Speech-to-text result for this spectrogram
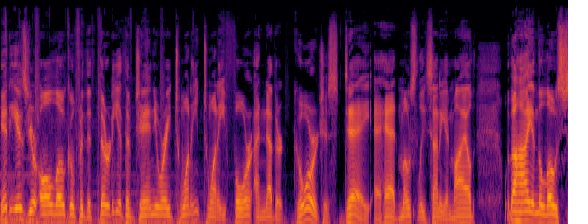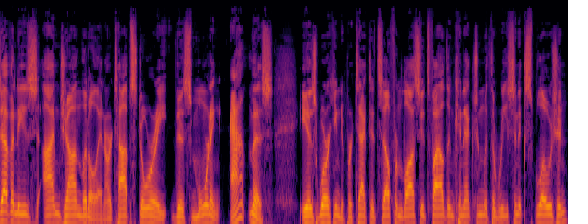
It is your all local for the 30th of January 2024. Another gorgeous day ahead, mostly sunny and mild, with a high in the low 70s. I'm John Little, and our top story this morning Atmos is working to protect itself from lawsuits filed in connection with the recent explosion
